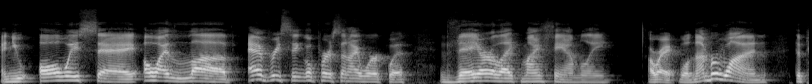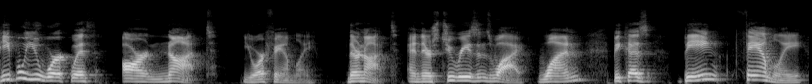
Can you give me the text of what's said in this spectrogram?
and you always say, Oh, I love every single person I work with. They are like my family. All right. Well, number one, the people you work with are not your family. They're not. And there's two reasons why. One, because being family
